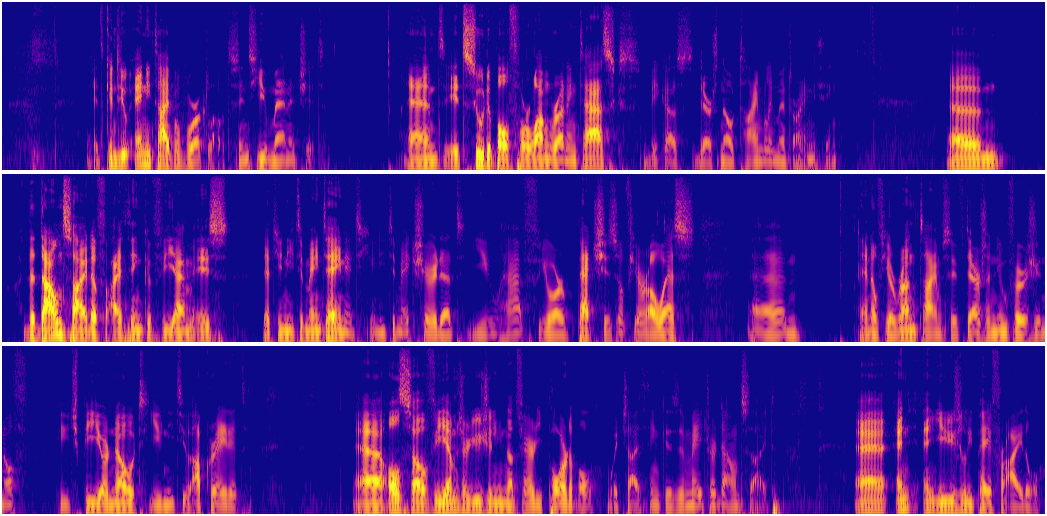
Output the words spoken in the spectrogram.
It can do any type of workload since you manage it. And it's suitable for long running tasks because there's no time limit or anything. Um, the downside of, I think, a VM is that you need to maintain it. You need to make sure that you have your patches of your OS um, and of your runtime. So if there's a new version of PHP or Node, you need to upgrade it. Uh, also, VMs are usually not very portable, which I think is a major downside. Uh, and, and you usually pay for idle.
